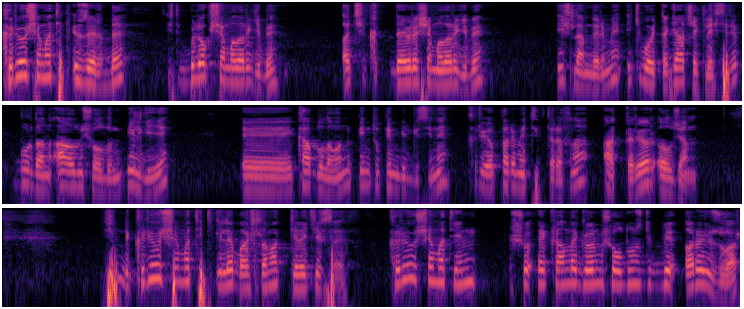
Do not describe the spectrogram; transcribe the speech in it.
Crioschematic üzerinde işte blok şemaları gibi, açık devre şemaları gibi işlemlerimi iki boyutta gerçekleştirip buradan almış olduğum bilgiyi e, kablolamanın pin to pin bilgisini krioparametrik tarafına aktarıyor olacağım. Şimdi kriyoşematik ile başlamak gerekirse, kriyoşematiğin şu ekranda görmüş olduğunuz gibi bir arayüzü var.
